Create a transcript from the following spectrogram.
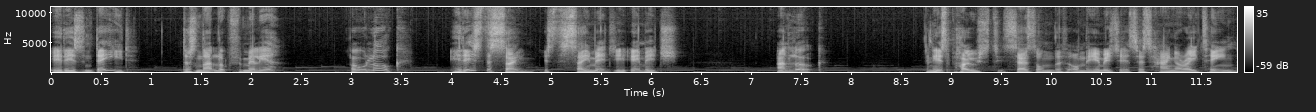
it is indeed. Doesn't that look familiar? Oh, look, it is the same. It's the same image. And look, in his post, it says on the on the image, it says Hangar 18.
